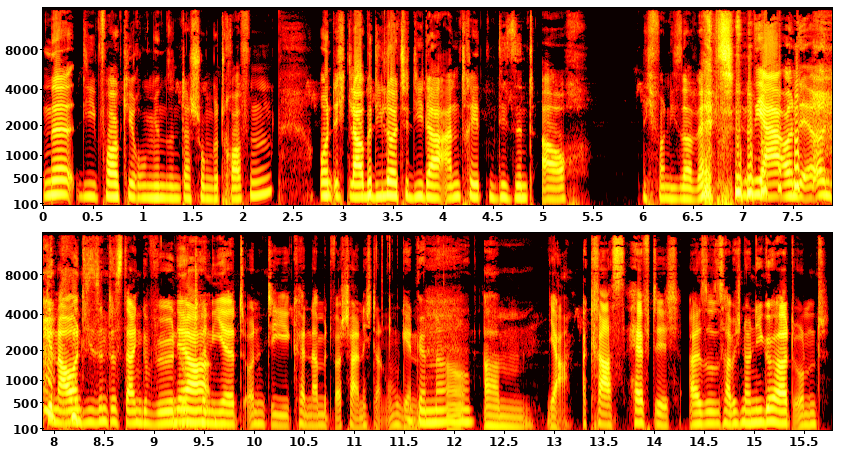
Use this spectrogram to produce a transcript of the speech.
ne, die Vorkehrungen sind da schon getroffen. Und ich glaube, die Leute, die da antreten, die sind auch nicht von dieser Welt. Ja, und, und genau, und die sind es dann gewöhnt Ja. und trainiert und die können damit wahrscheinlich dann umgehen. genau. Ähm, ja, krass, heftig. Also das habe ich noch nie gehört und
